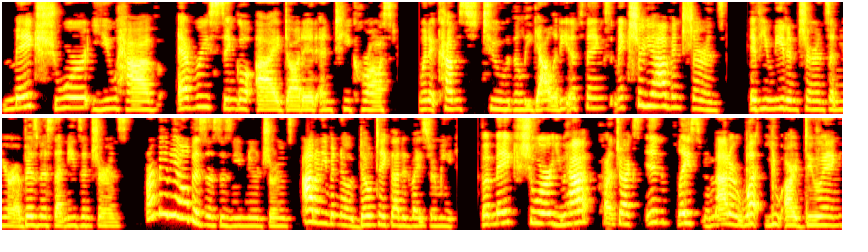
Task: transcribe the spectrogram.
make sure you have every single I dotted and T crossed when it comes to the legality of things. Make sure you have insurance if you need insurance and you're a business that needs insurance. Or maybe all businesses need new insurance. I don't even know. Don't take that advice from me. But make sure you have contracts in place no matter what you are doing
